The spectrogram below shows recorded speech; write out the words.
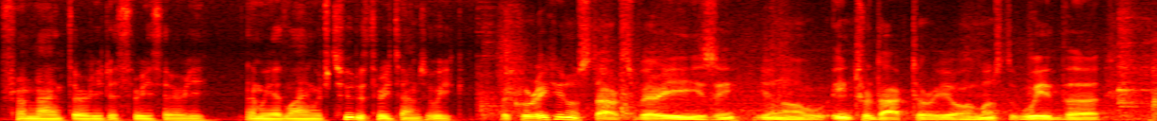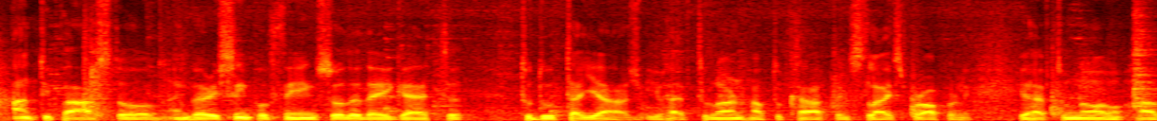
from 9.30 to 3.30. Then we had language two to three times a week. The curriculum starts very easy, you know, introductory almost, with uh, antipasto and very simple things so that they get uh, to do taillage. You have to learn how to cut and slice properly. You have to know how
